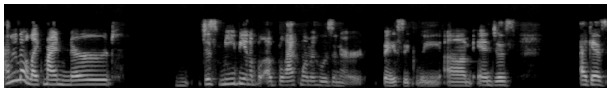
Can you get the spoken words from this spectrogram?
I don't know, like my nerd just me being a, a black woman who's a nerd basically um and just i guess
